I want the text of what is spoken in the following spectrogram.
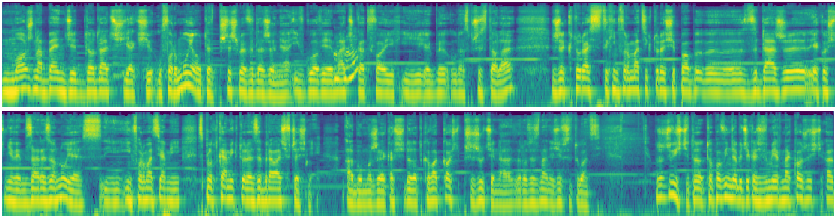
można będzie dodać, jak się uformują te przyszłe wydarzenia i w głowie Mhm. Maćka twoich i jakby u nas przy stole, że któraś z tych informacji, które się po, e, wydarzy, jakoś, nie wiem, zarezonuje z informacjami, z plotkami, które zebrałaś wcześniej. Albo może jakaś dodatkowa kość przy rzucie na rozeznanie się w sytuacji. Bo rzeczywiście, to, to powinna być jakaś wymierna korzyść, a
